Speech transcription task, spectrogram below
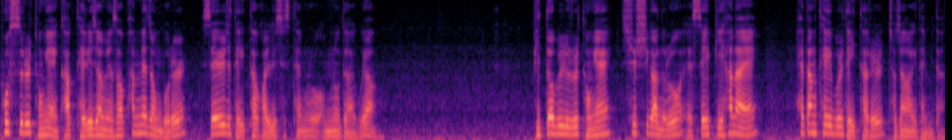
포스를 통해 각 대리점에서 판매 정보를 세일즈 데이터 관리 시스템으로 업로드하고요. BW를 통해 실시간으로 SAP 하나에 해당 테이블 데이터를 저장하게 됩니다.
